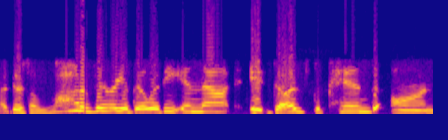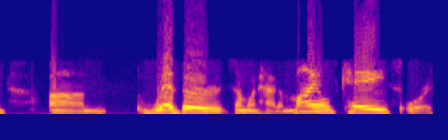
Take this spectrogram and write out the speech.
Uh, there's a lot of variability in that. It does depend on um, whether someone had a mild case or a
